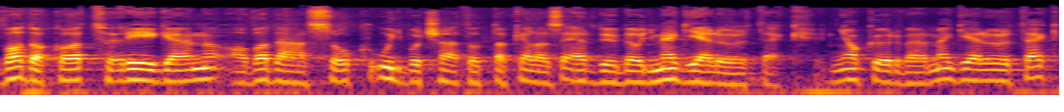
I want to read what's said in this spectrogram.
vadakat régen a vadászok úgy bocsátottak el az erdőbe, hogy megjelöltek, nyakörvel megjelöltek,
